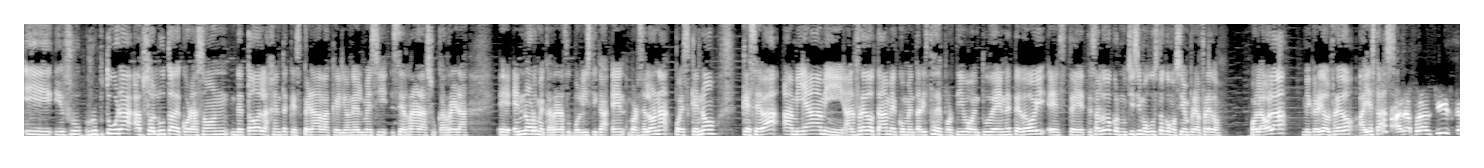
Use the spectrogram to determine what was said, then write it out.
y, ruptura absoluta de corazón de toda la gente que esperaba que Lionel Messi cerrara su carrera, eh, enorme carrera futbolística en Barcelona, pues que no, que se va a Miami. Alfredo Tame, comentarista deportivo en TUDN, te doy, este, te saludo con muchísimo gusto como siempre, Alfredo. Hola, hola mi querido Alfredo, ahí estás. Ana Francisca,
